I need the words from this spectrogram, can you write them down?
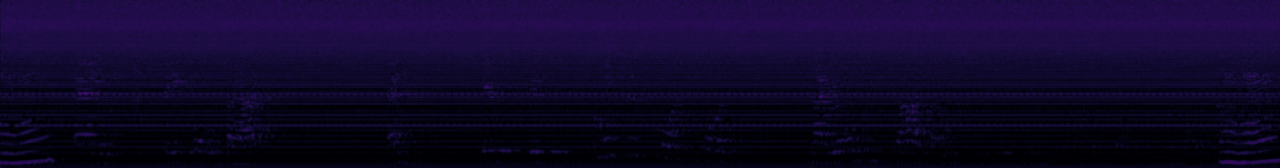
Mm-hmm. Mm-hmm.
